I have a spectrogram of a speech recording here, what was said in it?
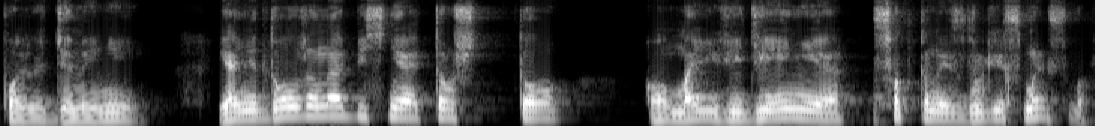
Полю Демини. Я не должен объяснять то, что мои видения сотканы из других смыслов.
